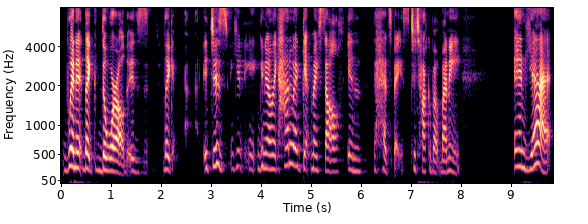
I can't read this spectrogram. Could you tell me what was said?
when it like the world is like it just you, you know like how do I get myself in the headspace to talk about money and yet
